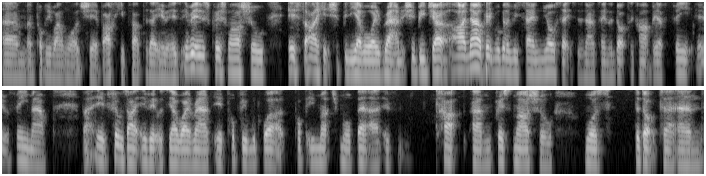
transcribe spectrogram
um, and probably won't watch it, but I'll keep up to date who it is. If it is Kris Marshall, it's like it should be the other way around. It should be Joe. I know people are going to be saying your sexes now, saying the doctor can't be a fe- female, but it feels like if it was the other way around, it probably would work probably much more better if cut um, Kris Marshall was the doctor and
